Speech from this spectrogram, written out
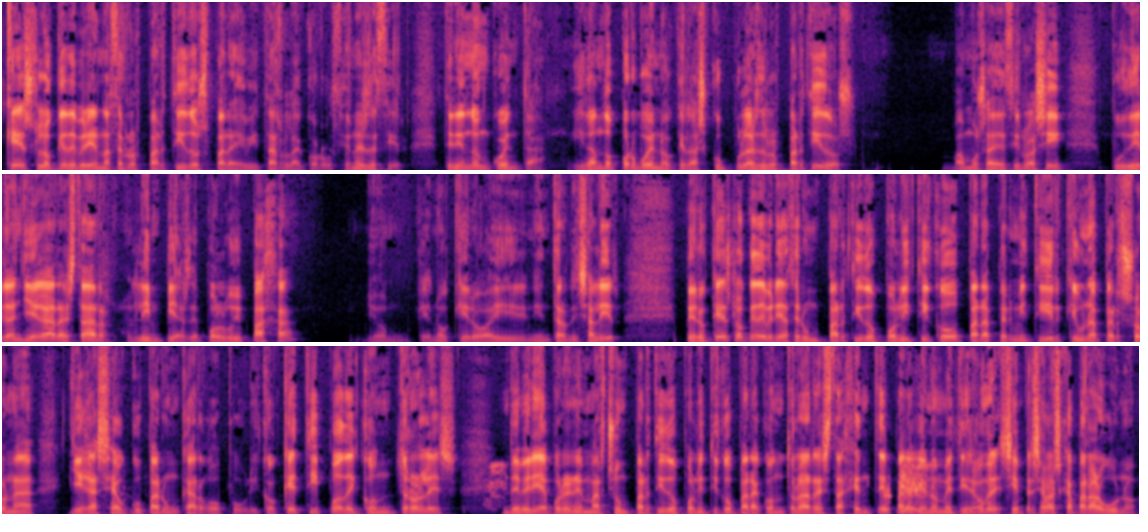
¿Qué es lo que deberían hacer los partidos para evitar la corrupción? Es decir, teniendo en cuenta y dando por bueno que las cúpulas de los partidos, vamos a decirlo así, pudieran llegar a estar limpias de polvo y paja, yo que no quiero ahí ni entrar ni salir, pero ¿qué es lo que debería hacer un partido político para permitir que una persona llegase a ocupar un cargo público? ¿Qué tipo de controles debería poner en marcha un partido político para controlar a esta gente para que no metiera? Hombre, siempre se va a escapar alguno,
